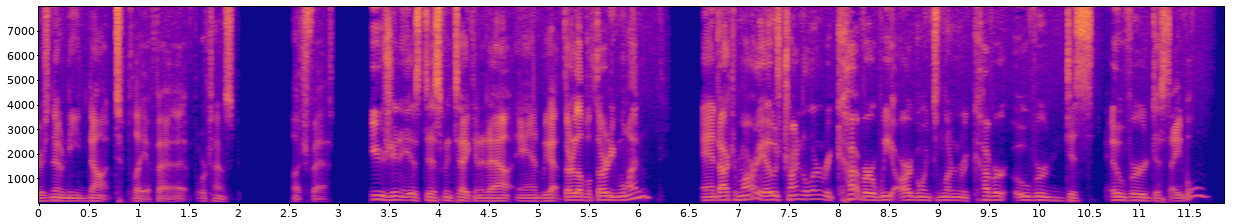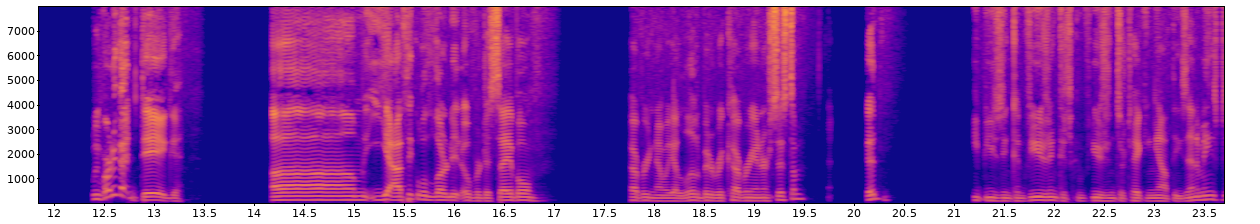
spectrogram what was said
There's no need not to play at four times speed, much faster. Fusion is definitely taking it out, and we got third level 31. And Dr. Mario is trying to learn recover. We are going to learn recover over dis over disable. We've already got dig. Um, yeah, I think we'll learn it over disable. Recovery. Now we got a little bit of recovery in our system. Good. Keep using confusion because confusions are taking out these enemies.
